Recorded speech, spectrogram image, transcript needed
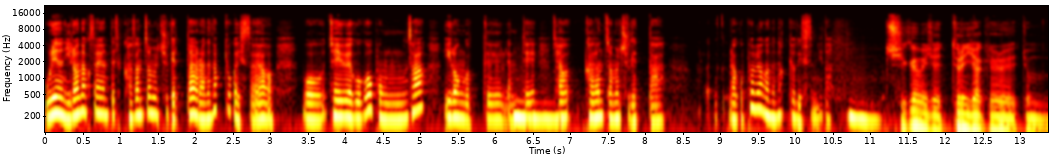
우리는 이런 학생한테 가산점을 주겠다라는 학교가 있어요. 뭐 제2외국어, 봉사 이런 것들한테 음. 자, 가산점을 주겠다 라고 표명하는 학교도 있습니다. 음. 지금 이제 들은 이야기를 좀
